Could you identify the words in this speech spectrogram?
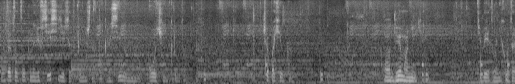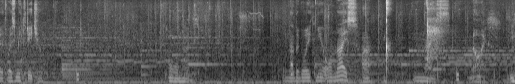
Вот этот вот на лифте сидеть, это, конечно, по-красивому, но очень круто. Чё по хилкам? А, две маленькие. Тебе этого не хватает, возьми третью. О, nice. Надо говорить не о nice, а nice. Nice.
